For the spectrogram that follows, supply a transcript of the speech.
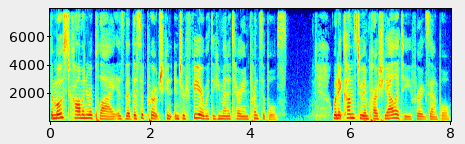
the most common reply is that this approach can interfere with the humanitarian principles. When it comes to impartiality, for example,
